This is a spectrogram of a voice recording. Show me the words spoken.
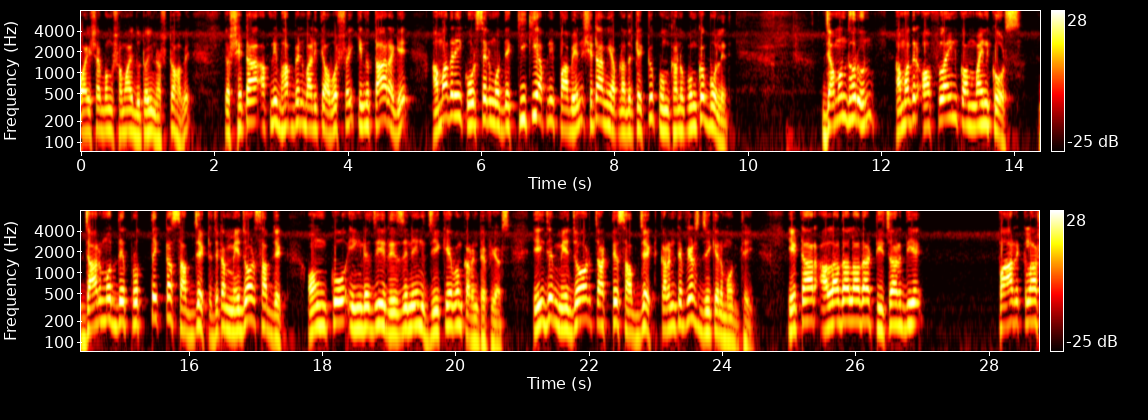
পয়সা এবং সময় দুটোই নষ্ট হবে। তো সেটা আপনি ভাববেন বাড়িতে অবশ্যই, কিন্তু তার আগে আমাদের এই কোর্সের মধ্যে কি কি আপনি পাবেন সেটা আমি আপনাদেরকে একটু পুঙ্খানুপুঙ্খ বলে দিই। যেমন ধরুন, আমাদের অফলাইন কম্বাইন কোর্স যার মধ্যে প্রত্যেকটা সাবজেক্ট, যেটা মেজর সাবজেক্ট অঙ্ক, ইংরেজি রিজনিং জিকে এবং কারেন্ট অ্যাফেয়ার্স এই যে মেজর চারটে সাবজেক্ট কারেন্ট অ্যাফেয়ার্স জিকের মধ্যেই, এটার আলাদা আলাদা টিচার দিয়ে পার ক্লাস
